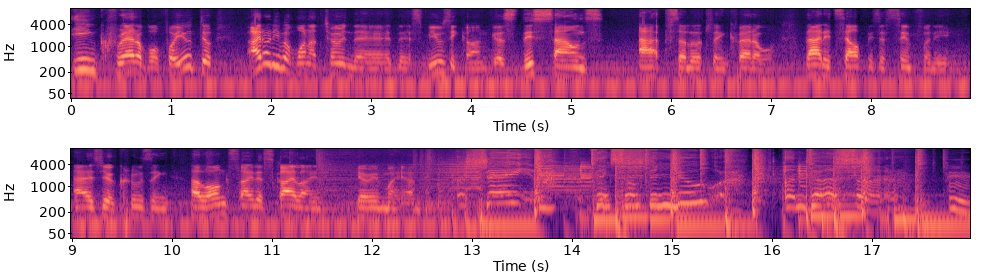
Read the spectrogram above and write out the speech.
incredible for you to. I don't even want to turn the, this music on because this sounds absolutely incredible. That itself is a symphony as you're cruising alongside the skyline here in Miami. A shame, think something new under sun. Mm.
